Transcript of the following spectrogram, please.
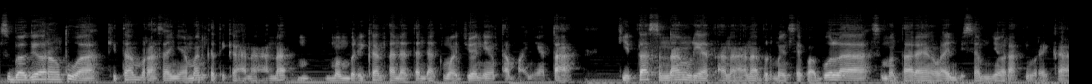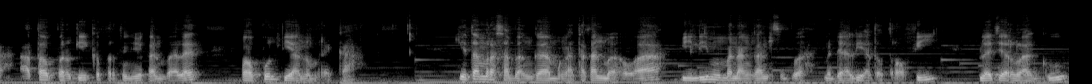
Sebagai orang tua, kita merasa nyaman ketika anak-anak memberikan tanda-tanda kemajuan yang tampak nyata. Kita senang melihat anak-anak bermain sepak bola, sementara yang lain bisa menyoraki mereka, atau pergi ke pertunjukan balet maupun piano mereka. Kita merasa bangga mengatakan bahwa Billy memenangkan sebuah medali atau trofi, belajar lagu,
